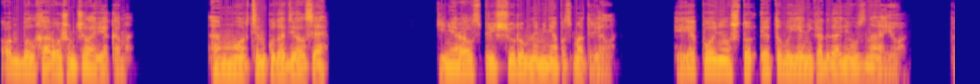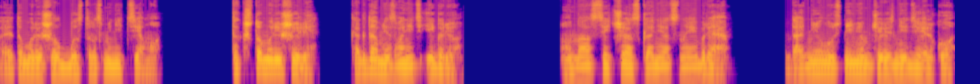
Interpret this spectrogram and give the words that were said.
Он был хорошим человеком. А Мортин куда делся? Генерал с прищуром на меня посмотрел, и я понял, что этого я никогда не узнаю, поэтому решил быстро сменить тему. «Так что мы решили? Когда мне звонить Игорю?» «У нас сейчас конец ноября. Данилу снимем через недельку.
